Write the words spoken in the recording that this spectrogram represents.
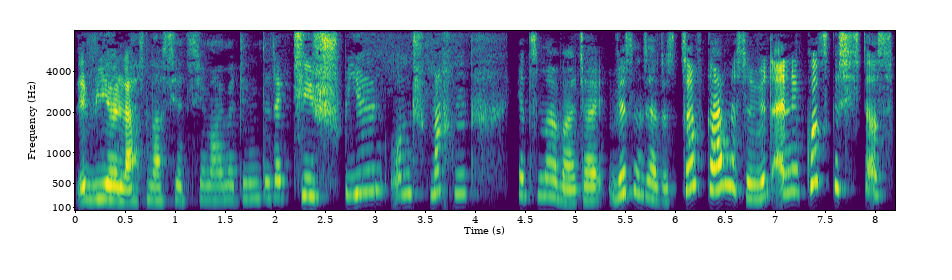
wir lassen das jetzt hier mal mit dem Detektiv spielen und machen jetzt mal weiter. Wissenswertes zwölf Geheimnisse wird eine Kurzgeschichte aus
